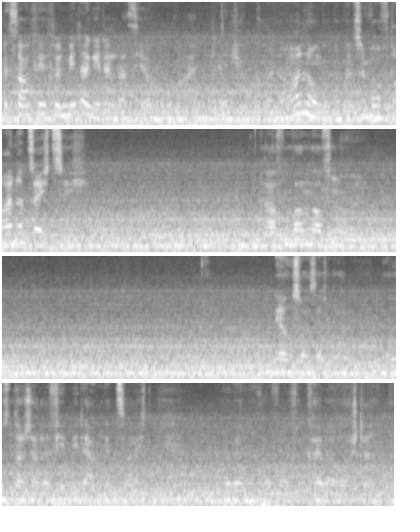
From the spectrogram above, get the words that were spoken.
Bis auf wie viel Meter geht denn das hier hoch eigentlich? Keine Ahnung, jetzt sind wir auf 360. Hafenwagen auf 0. Näherungsweise auf 0. Hosentasche hat er 4 Meter angezeigt. Wir noch auf, auf standen.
